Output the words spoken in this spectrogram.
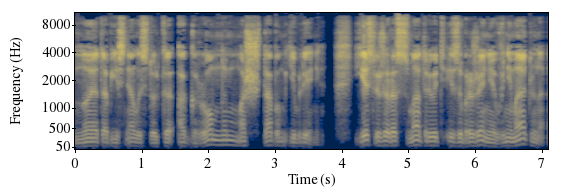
Но это объяснялось только огромным масштабом явления. Если же рассматривать изображение внимательно,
